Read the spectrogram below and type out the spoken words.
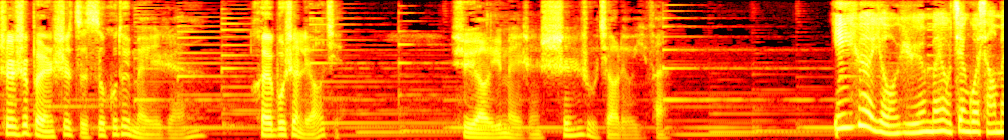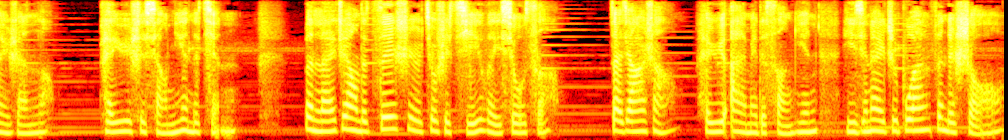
只是本世子似乎对美人还不甚了解，需要与美人深入交流一番。一月有余没有见过小美人了，裴玉是想念的紧。本来这样的姿势就是极为羞涩，再加上裴玉暧昧的嗓音以及那只不安分的手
